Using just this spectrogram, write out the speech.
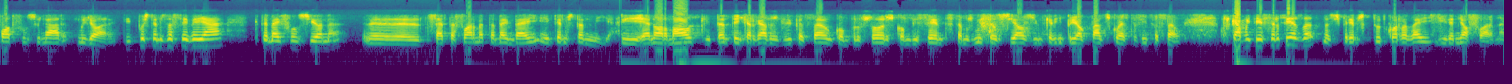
pode funcionar melhor. E depois temos a CBA, que também funciona de certa forma, também bem em termos de pandemia. E é normal que tanto encarregados de educação, como professores, como discentes, estamos muito ansiosos e um bocadinho preocupados com esta situação. Porque há muita incerteza, mas esperemos que tudo corra bem e da melhor forma.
